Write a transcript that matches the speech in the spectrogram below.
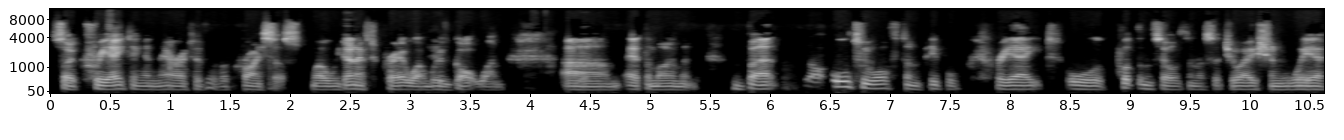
So creating a narrative of a crisis. Well, we don't have to create one, we've got one um, at the moment. But all too often people create or put themselves in a situation where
